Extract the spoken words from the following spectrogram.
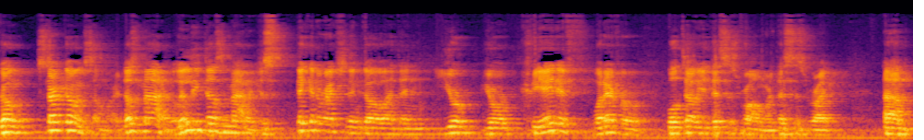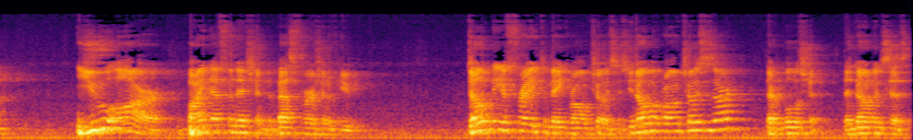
Go, start going somewhere. It doesn't matter. It literally doesn't matter. Just pick a direction and go, and then your your creative whatever will tell you this is wrong or this is right. Um, you are, by definition, the best version of you. Don't be afraid to make wrong choices. You know what wrong choices are? They're bullshit. They don't exist.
